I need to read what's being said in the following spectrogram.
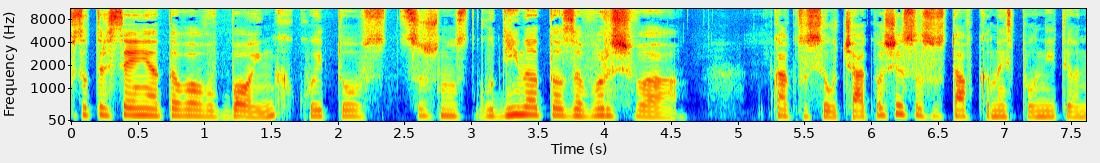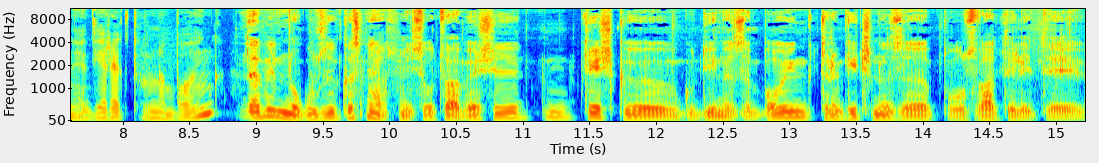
сътресенията в Боинг, които всъщност годината завършва както се очакваше, с оставка на изпълнителния директор на Боинг? Да, бе, много закъсня. В смисъл, това беше тежка година за Боинг, трагична за ползвателите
